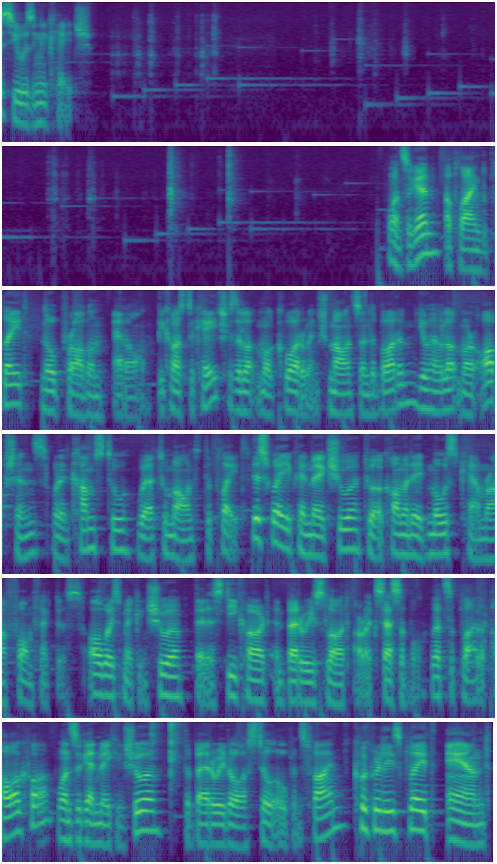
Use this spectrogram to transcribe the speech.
is using a cage. Once again, applying the plate, no problem at all. Because the cage has a lot more quarter inch mounts on the bottom, you have a lot more options when it comes to where to mount the plate. This way you can make sure to accommodate most camera form factors, always making sure that SD card and battery slot are accessible. Let's apply the power core, once again making sure the battery door still opens fine. Quick release plate and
